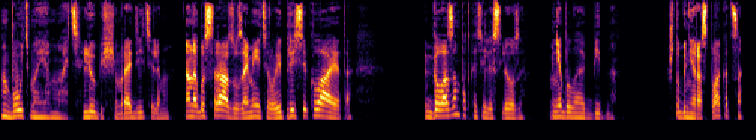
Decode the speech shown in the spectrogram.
Будь моя мать любящим родителем, она бы сразу заметила и пресекла это. К глазам подкатили слезы. Мне было обидно. Чтобы не расплакаться,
